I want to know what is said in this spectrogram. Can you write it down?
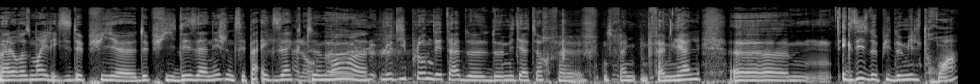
malheureusement, il existe depuis euh, depuis des années. Je ne sais pas exactement. Alors, euh, euh, le, le diplôme d'état de, de médiateur fa- fam- familial euh, existe depuis 2003,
